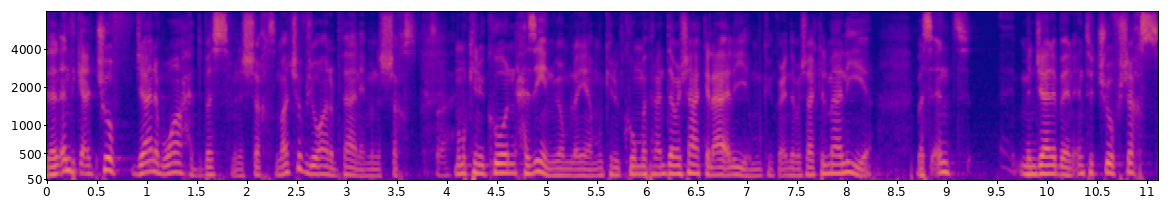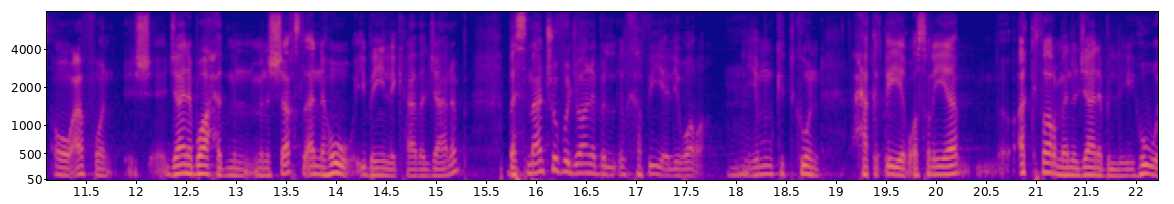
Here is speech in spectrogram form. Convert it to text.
لأن أنت قاعد تشوف جانب واحد بس من الشخص ما تشوف جوانب ثانية من الشخص. صح. ممكن يكون حزين يوم من الأيام ممكن يكون مثلا عنده مشاكل عائلية ممكن يكون عنده مشاكل مالية. بس أنت من جانبين. أنت تشوف شخص أو عفوا جانب واحد من من الشخص لأنه هو يبين لك هذا الجانب بس ما تشوف الجوانب ال- الخفية اللي ورا. اللي هي ممكن تكون حقيقية وأصلية أكثر من الجانب اللي هو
